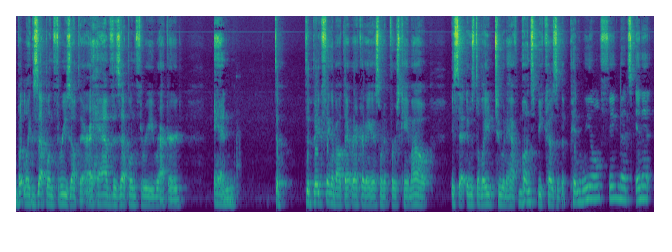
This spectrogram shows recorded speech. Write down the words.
but like Zeppelin three's up there. I have the Zeppelin three record, and the the big thing about that record, I guess, when it first came out, is that it was delayed two and a half months because of the pinwheel thing that's in it.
